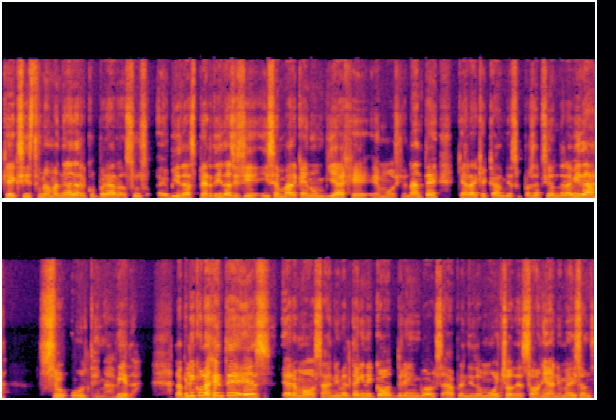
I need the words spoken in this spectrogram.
que existe una manera de recuperar sus eh, vidas perdidas y, y se embarca en un viaje emocionante que hará que cambie su percepción de la vida, su última vida. La película, gente, es hermosa. A nivel técnico, DreamWorks ha aprendido mucho de Sony Animations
